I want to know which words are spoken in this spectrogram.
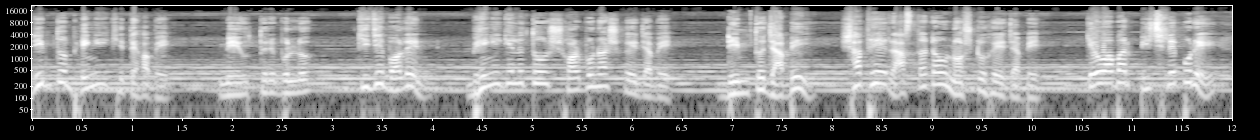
ডিম তো ভেঙেই খেতে হবে। মেয়ে উত্তরে বলল, কি যে বলেন, ভেঙে গেলে তো সর্বনাশ হয়ে যাবে। ডিম তো যাবেই, সাথে রাস্তাটাও নষ্ট হয়ে যাবে। কেউ আবার পিছলে পড়ে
